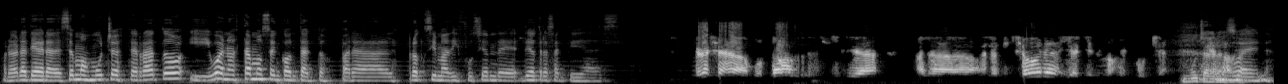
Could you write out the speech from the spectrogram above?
Por ahora te agradecemos mucho este rato y bueno, estamos en contacto para la próxima difusión de, otras actividades. Gracias a ambos, a la, a la emisora y a quienes nos escuchan. Muchas gracias.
